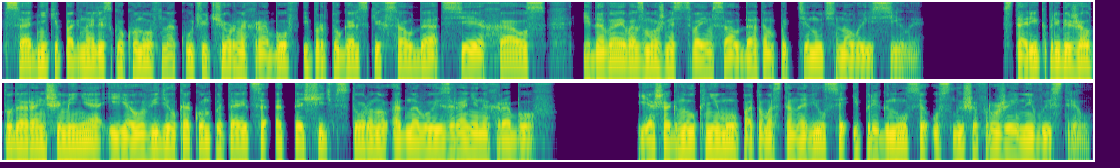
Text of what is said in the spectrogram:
Всадники погнали скакунов на кучу черных рабов и португальских солдат, сея хаос и давая возможность своим солдатам подтянуть новые силы. Старик прибежал туда раньше меня, и я увидел, как он пытается оттащить в сторону одного из раненых рабов. Я шагнул к нему, потом остановился и пригнулся, услышав ружейный выстрел.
